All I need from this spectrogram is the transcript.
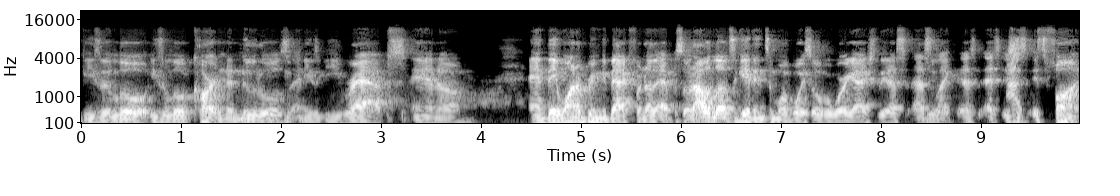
He's a little he's a little carton of noodles, and he's, he raps. And um, and they want to bring me back for another episode. I would love to get into more voiceover work. Actually, that's that's Yeah. like that's, that's it's I- just it's fun.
